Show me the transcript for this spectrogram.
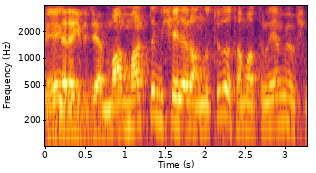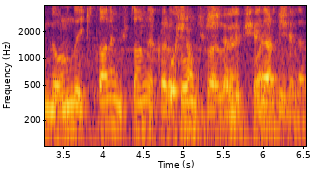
Gideceğim. Şey, Ma- Mark da bir şeyler anlatıyordu da tam hatırlayamıyorum şimdi. Onun da iki tane mi üç tane mi de karısı olmuş galiba. Öyle bir şeyler bayağı diyordu.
